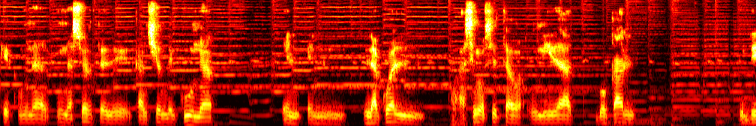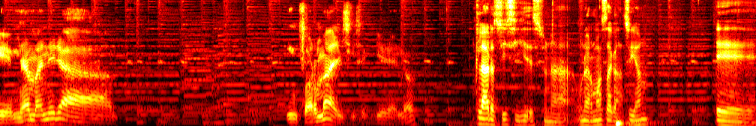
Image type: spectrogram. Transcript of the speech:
que es como una, suerte de canción de cuna, en, la cual hacemos esta unidad vocal de una manera informal, si se quiere, ¿no? Claro, sí, sí, es una, hermosa canción. Eh,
